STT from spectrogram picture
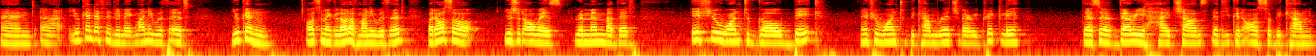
And uh, you can definitely make money with it. You can also make a lot of money with it. But also you should always remember that if you want to go big and if you want to become rich very quickly, there's a very high chance that you can also become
